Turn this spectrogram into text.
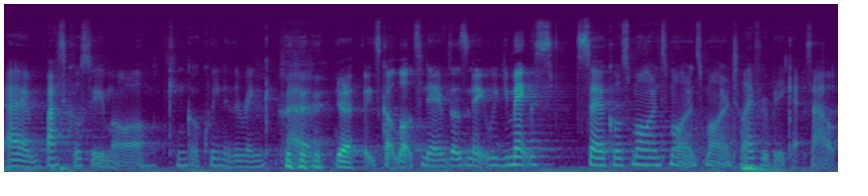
um, bicycle sumo, or king or queen of the ring. Um, Yeah. it's got lots of names, doesn't it? You make this circle smaller and smaller and smaller until everybody gets out.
